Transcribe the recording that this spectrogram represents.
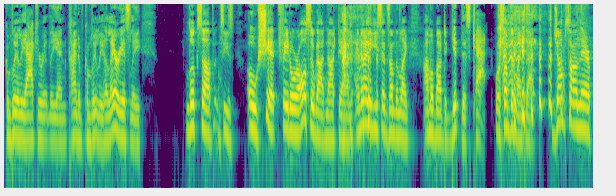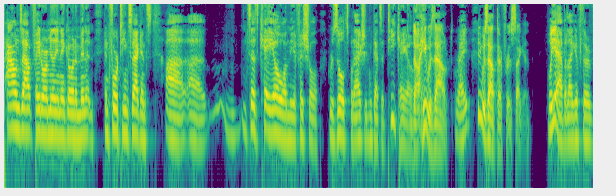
completely accurately and kind of completely hilariously, looks up and sees, oh shit, Fedor also got knocked down. And then I think he said something like, I'm about to get this cat or something like that. Jumps on there, pounds out Fedor Emelianenko in a minute and 14 seconds. Uh, uh, it says KO on the official results, but I actually think that's a TKO, no, he was out. right? He was out there for a second. Well, yeah, but like if the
